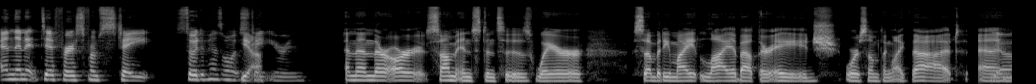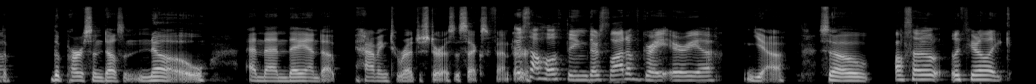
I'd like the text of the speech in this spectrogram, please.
and then it differs from state. So it depends on what Yeah. state you're in. And then there are some instances where somebody might lie about their age or something like that, and Yeah. the, the person doesn't know, and then they end up having to register as a sex offender. It's a whole thing. There's a lot of gray area. yeah. So, Also, if you're like,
